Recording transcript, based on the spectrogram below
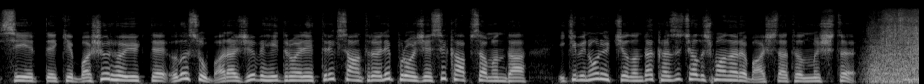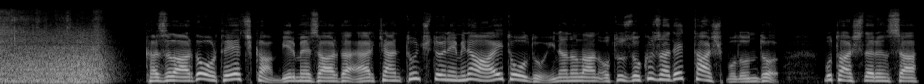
Siirt'teki Başırhöyük'te Ilısu Barajı ve Hidroelektrik Santrali projesi kapsamında 2013 yılında kazı çalışmaları başlatılmıştı. Kazılarda ortaya çıkan bir mezarda erken Tunç dönemine ait olduğu inanılan 39 adet taş bulundu. Bu taşlarınsa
